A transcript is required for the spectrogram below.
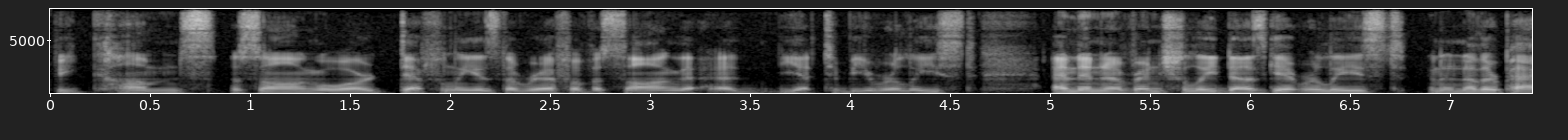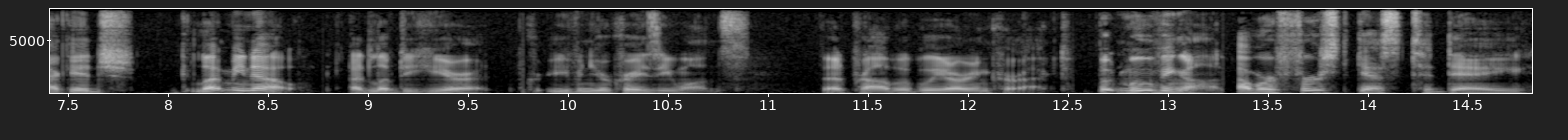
becomes a song or definitely is the riff of a song that had yet to be released and then eventually does get released in another package, let me know. I'd love to hear it, even your crazy ones that probably are incorrect. But moving on, our first guest today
